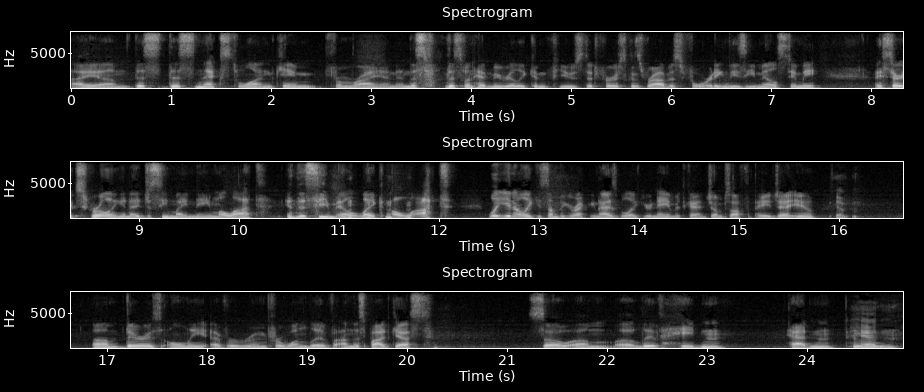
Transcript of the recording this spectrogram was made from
I um this this next one came from Ryan, and this this one had me really confused at first because Rob is forwarding these emails to me. I start scrolling and I just see my name a lot in this email, like a lot. Well, you know, like something recognizable, like your name. It kind of jumps off the page at you. Yep. Um, there is only ever room for one Liv on this podcast. So, um, uh, Liv Hayden, Haddon, who, Haddon.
